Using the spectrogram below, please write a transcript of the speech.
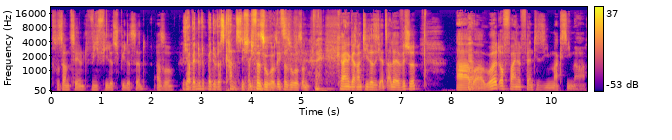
zusammenzählen, wie viele Spiele es sind? Also. Ja, wenn du, wenn du das kannst. Ich, ich versuche es, ich versuche es und keine Garantie, dass ich jetzt alle erwische. Aber ja. World of Final Fantasy Maxima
